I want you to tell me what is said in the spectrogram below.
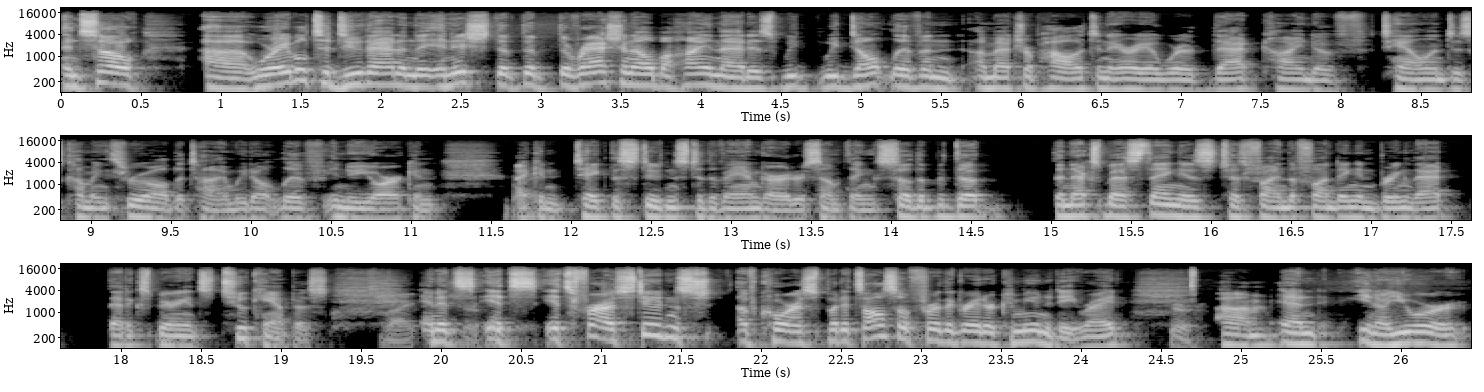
and so uh, we're able to do that, and the, init- the, the the rationale behind that is we we don't live in a metropolitan area where that kind of talent is coming through all the time. We don't live in New York, and right. I can take the students to the Vanguard or something. So the the the next best thing is to find the funding and bring that that experience to campus. Right. And it's sure, it's it's for our students, of course, but it's also for the greater community, right? sure. Um, and you know, you were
